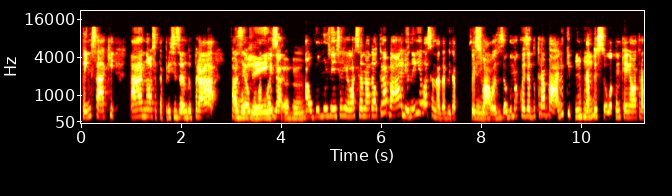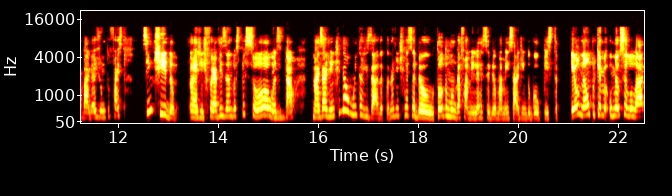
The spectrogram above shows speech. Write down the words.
pensar que, ah, nossa, tá precisando pra fazer alguma coisa, Aham. alguma urgência relacionada ao trabalho, nem relacionada à vida pessoal, Sim. às vezes alguma coisa do trabalho que Uhum. pessoa com quem ela trabalha junto faz sentido. Aí a gente foi avisando as pessoas e Sim. tal. Mas a gente deu muita risada. Quando a gente recebeu, todo mundo da família recebeu uma mensagem do golpista. Eu não, porque o meu celular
